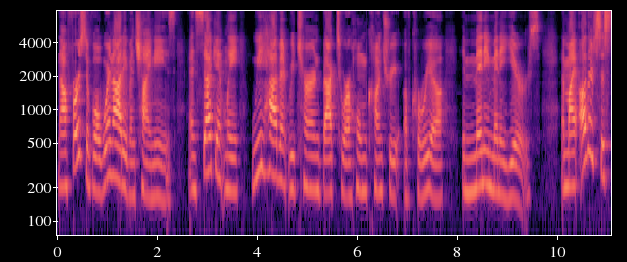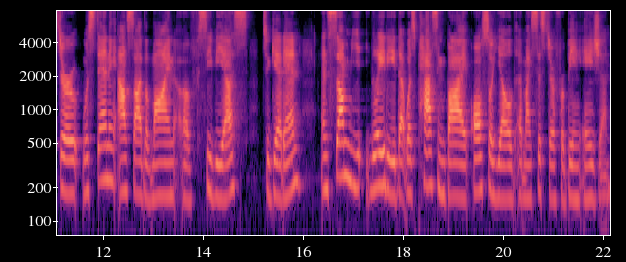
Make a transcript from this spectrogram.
Now, first of all, we're not even Chinese. And secondly, we haven't returned back to our home country of Korea in many, many years. And my other sister was standing outside the line of CVS to get in, and some lady that was passing by also yelled at my sister for being Asian.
